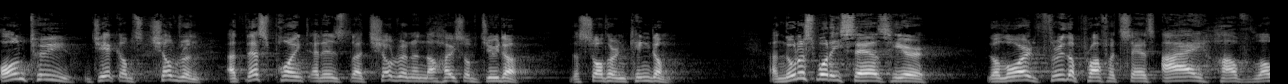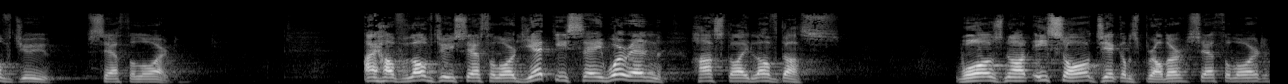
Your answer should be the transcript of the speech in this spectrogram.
unto Jacob's children. At this point it is the children in the house of Judah, the southern kingdom. And notice what he says here the Lord, through the prophet, says, I have loved you, saith the Lord. I have loved you, saith the Lord. Yet ye say, Wherein hast thou loved us? Was not Esau Jacob's brother, saith the Lord?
